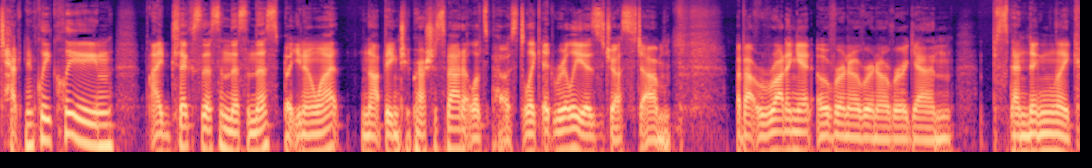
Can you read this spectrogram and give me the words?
technically clean. I'd fix this and this and this, but you know what? Not being too precious about it, let's post. Like, it really is just um, about running it over and over and over again spending like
